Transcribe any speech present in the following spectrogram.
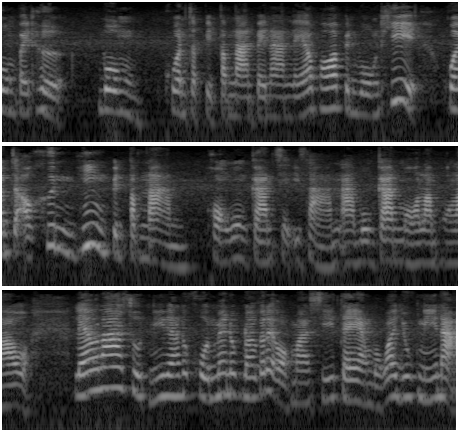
วงไปเถอะวงควรจะปิดตำนานไปนานแล้ว เพราะว่าเป็นวงที่ควรจะเอาขึ้นหิ้งเป็นตำนานของวงการเสียงอีสานอ่าวงการหมอลำของเรา แล้วล่าสุดนี้นะทุกคนแม่นกน้อยก็ได้ออกมาชี้แจง บอกว่ายุคนี้น่ะ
